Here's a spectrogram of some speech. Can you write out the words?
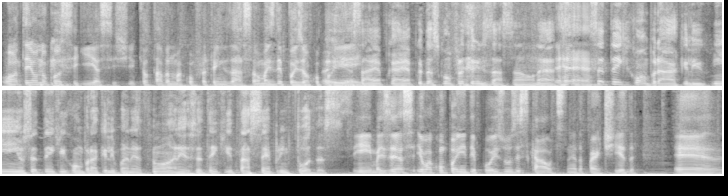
Ontem eu não consegui assistir, que eu tava numa confraternização, mas depois eu Ei, acompanhei. essa época é a época das confraternização, né? É. Você tem que comprar aquele vinho, você tem que comprar aquele panetone, você tem que estar sempre em todas. Sim, mas eu, eu acompanhei depois os scouts, né, da partida. É,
